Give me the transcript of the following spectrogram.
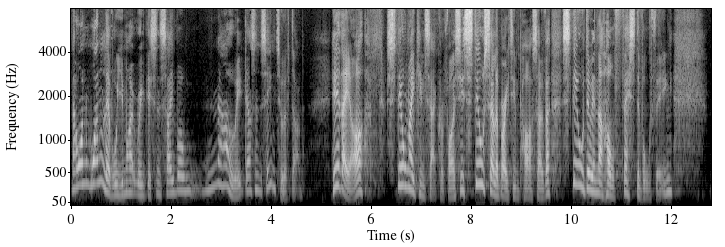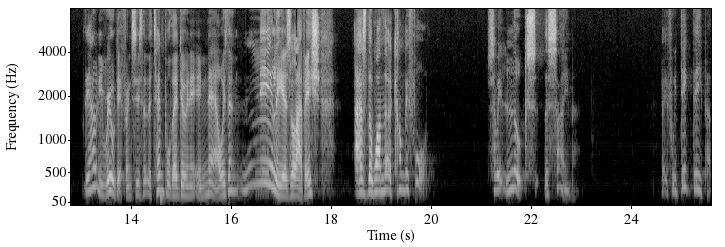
Now, on one level, you might read this and say, well, no, it doesn't seem to have done. Here they are, still making sacrifices, still celebrating Passover, still doing the whole festival thing. The only real difference is that the temple they're doing it in now isn't nearly as lavish as the one that had come before. So it looks the same. But if we dig deeper,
